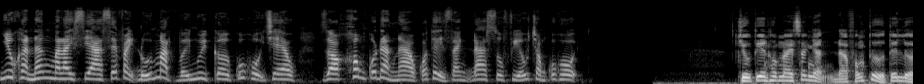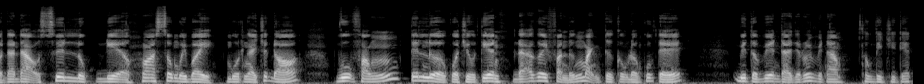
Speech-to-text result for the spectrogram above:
Nhiều khả năng Malaysia sẽ phải đối mặt với nguy cơ quốc hội treo do không có đảng nào có thể giành đa số phiếu trong quốc hội. Triều Tiên hôm nay xác nhận đã phóng thử tên lửa đạn đạo xuyên lục địa Hoa Sông 17 một ngày trước đó. Vụ phóng tên lửa của Triều Tiên đã gây phản ứng mạnh từ cộng đồng quốc tế. Biên tập viên Đài Truyền Việt Nam thông tin chi tiết.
